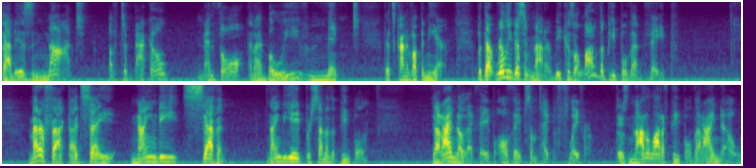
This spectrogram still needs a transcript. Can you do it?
that is not of tobacco, menthol, and I believe mint. That's kind of up in the air. But that really doesn't matter because a lot of the people that vape, matter of fact, I'd say 97, 98% of the people that I know that vape all vape some type of flavor. There's not a lot of people that I know,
